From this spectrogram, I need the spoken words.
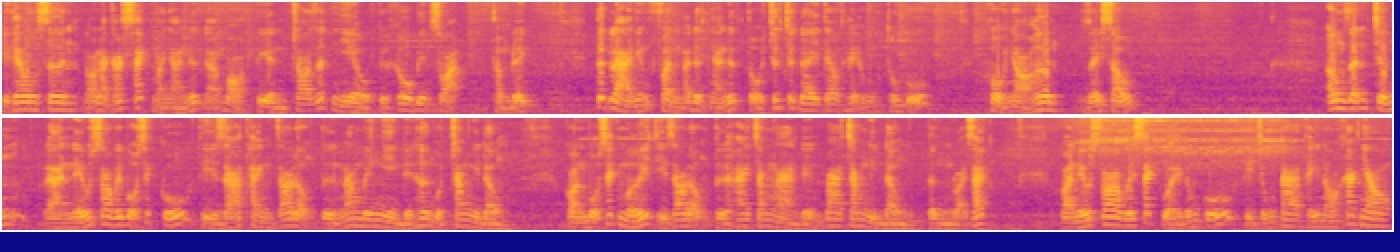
thì theo ông Sơn, đó là các sách mà nhà nước đã bỏ tiền cho rất nhiều từ khâu biên soạn, thẩm định, tức là những phần đã được nhà nước tổ chức trước đây theo hệ thống cũ, khổ nhỏ hơn, giấy xấu. Ông dẫn chứng là nếu so với bộ sách cũ thì giá thành dao động từ 50.000 đến hơn 100.000 đồng, còn bộ sách mới thì dao động từ 200.000 đến 300.000 đồng từng loại sách. Và nếu so với sách của hệ thống cũ thì chúng ta thấy nó khác nhau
